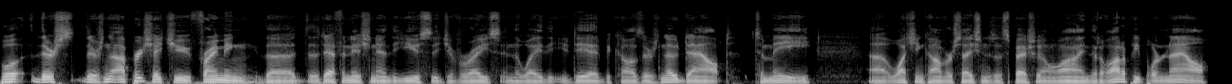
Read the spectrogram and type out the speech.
Well, there's there's no, I appreciate you framing the the definition and the usage of race in the way that you did because there's no doubt to me, uh, watching conversations, especially online, that a lot of people are now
